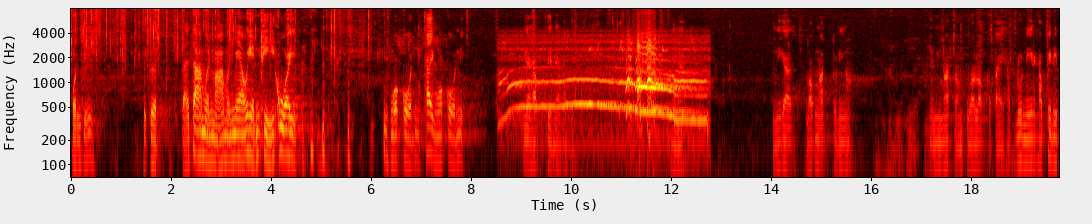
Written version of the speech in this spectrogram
คนที่ไปเกิดสายตาเหมือนหมาเหมือนแมวเห็นผีกลัวอีก หัวโกนนี่ไข้หัวโกนนี่เนี่ยครับ เสร็จแล้วครับนี่นะอั นี้ก็ล็อกน็อตตัวนี้เนาะจะมีน็อตสองตัวล็อกเข้าไปครับ รุ่นนี้นะครับฟิลิป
